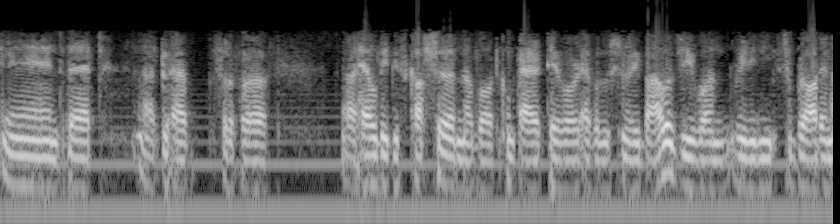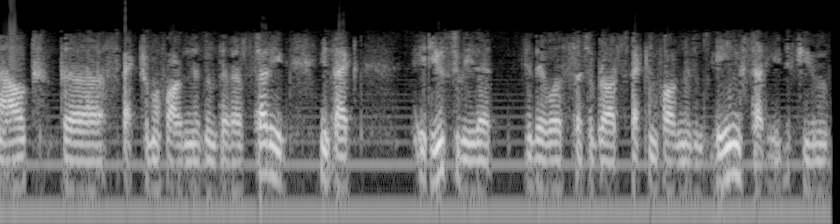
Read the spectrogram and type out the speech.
and that uh, to have sort of a, a healthy discussion about comparative or evolutionary biology, one really needs to broaden out the spectrum of organisms that are studied. In fact, it used to be that there was such a broad spectrum of organisms being studied. If you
